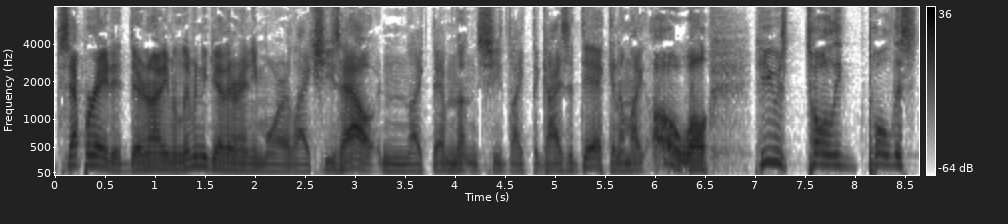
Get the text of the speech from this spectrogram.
separated. They're not even living together anymore. Like she's out and like they have nothing. She's like the guy's a dick. And I'm like, oh well, he was totally pulled this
